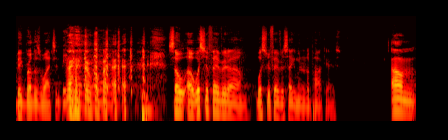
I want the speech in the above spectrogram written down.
Big Brother's watching. Big brother, yeah. So, uh, what's your favorite? Um, what's your favorite segment of the podcast? um,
